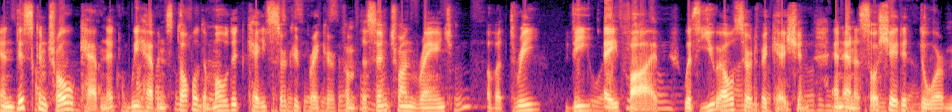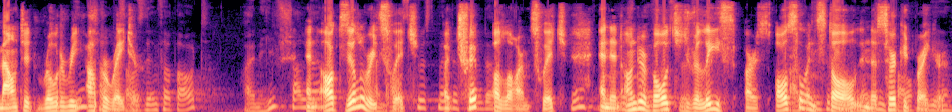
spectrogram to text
In this control cabinet, we have installed a molded case circuit breaker from the Sentron range of a 3VA5 with UL certification and an associated door-mounted rotary operator. An auxiliary switch, a trip alarm switch, and an undervoltage release are also installed in the circuit breaker.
